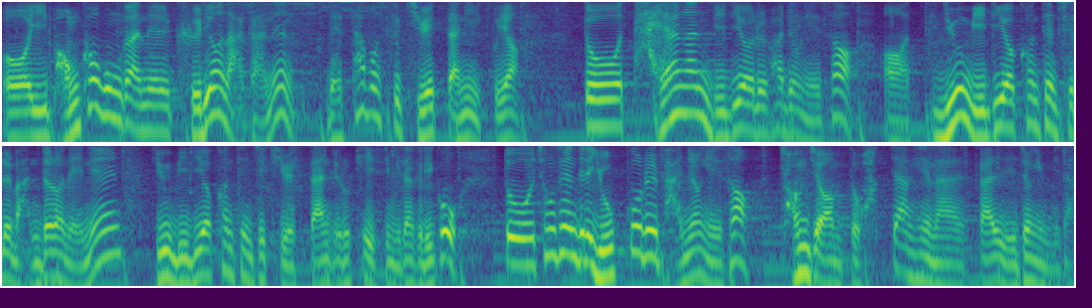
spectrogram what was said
어, 이 벙커 공간을 그려 나가는 메타버스 기획단이 있고요. 또 다양한 미디어를 활용해서 어, 뉴 미디어 컨텐츠를 만들어내는 뉴 미디어 컨텐츠 기획단 이렇게 있습니다. 그리고 또 청소년들의 욕구를 반영해서 점점 또 확장해 나갈 예정입니다.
